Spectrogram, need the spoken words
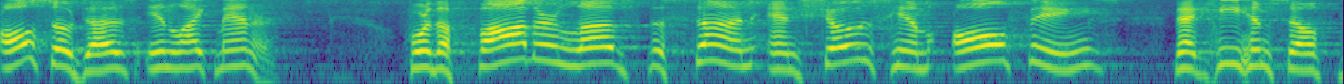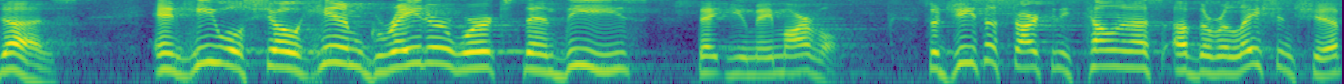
also does in like manner. For the Father loves the Son and shows him all things that he himself does. And he will show him greater works than these that you may marvel. So Jesus starts and he's telling us of the relationship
